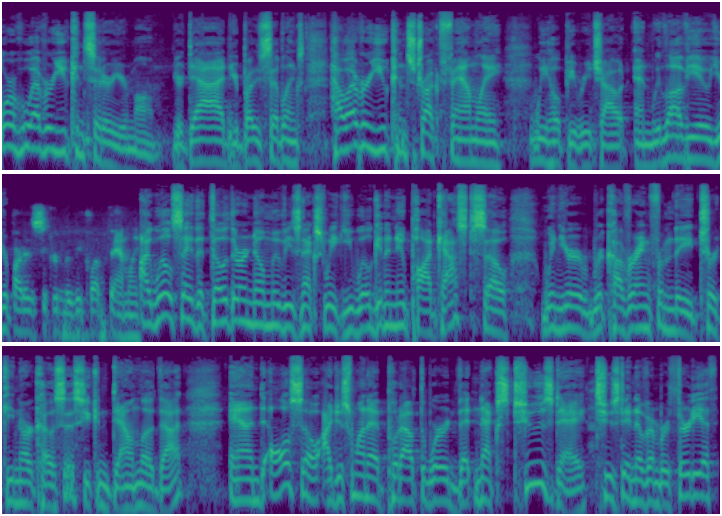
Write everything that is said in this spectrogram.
Or whoever you consider your mom, your dad, your brother, siblings, however you construct family, we hope you reach out and we love you. You're part of the Secret Movie Club family. I will say that though there are no movies next week, you will get a new podcast. So when you're recovering from the turkey narcosis, you can download that. And also, I just want to put out the word that next Tuesday, Tuesday, November 30th,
